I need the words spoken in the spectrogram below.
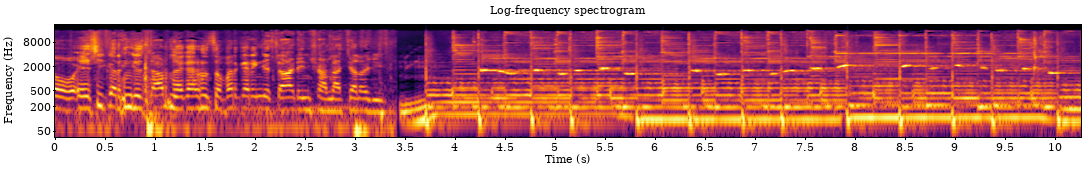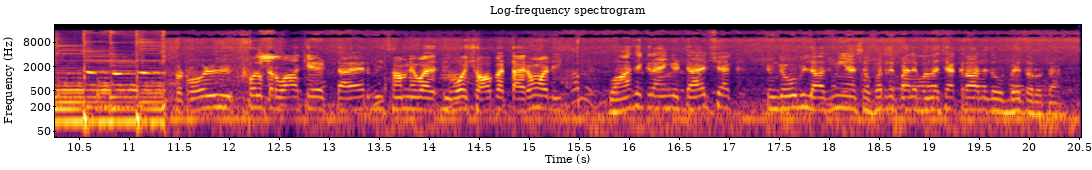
ओ एसी करेंगे स्टार्ट मैं कह रहा हूँ सफ़र करेंगे स्टार्ट इंशाल्लाह चलो जी। फुल करवा के टायर भी सामने वा- शॉप है, टायरों वाली। वहाँ से कराएँगे टायर चेक क्योंकि वो भी लाजमी है, सफ़र से पहले बंदा चेक करा ले तो बेहतर होता है।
